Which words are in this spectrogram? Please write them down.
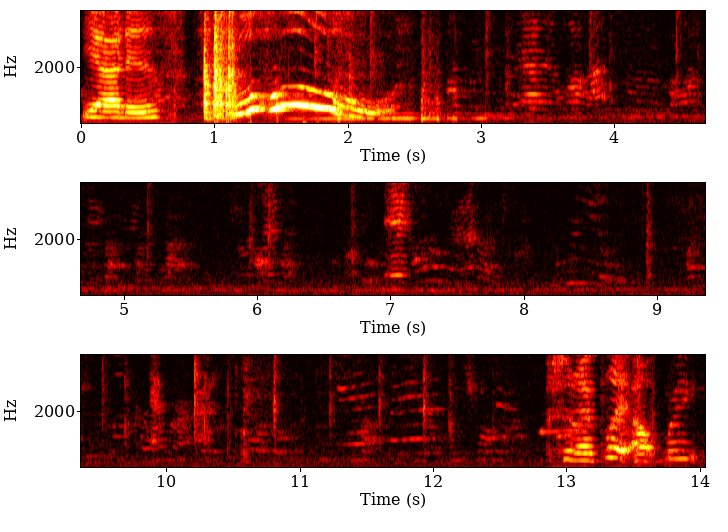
Yeah, it is. Woohoo! Should I play Outbreak?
